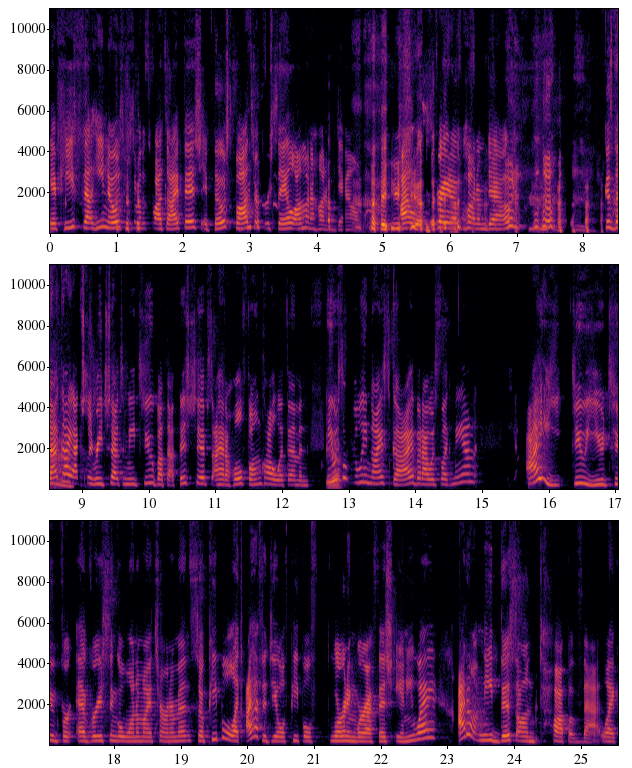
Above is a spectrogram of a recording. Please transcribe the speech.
If he sell he knows for some of the spots I fish, if those spots are for sale, I'm gonna hunt him down. I will straight up hunt him down. Because that guy actually reached out to me too about that fish tips. I had a whole phone call with him, and he Yeah. was a really nice guy. But I was like, man, I do YouTube for every single one of my tournaments. So people like I have to deal with people learning where I fish anyway. I don't need this on top of that. Like,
